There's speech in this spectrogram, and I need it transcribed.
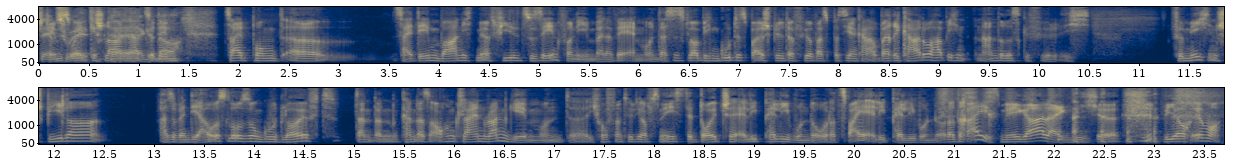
James, James Wade, Wade geschlagen ja, hat genau. zu dem genau. Zeitpunkt, äh, seitdem war nicht mehr viel zu sehen von ihm bei der WM. Und das ist, glaube ich, ein gutes Beispiel dafür, was passieren kann. Aber bei Ricardo habe ich ein, anderes Gefühl. Ich, für mich ein Spieler, also wenn die Auslosung gut läuft, dann, dann kann das auch einen kleinen Run geben. Und äh, ich hoffe natürlich aufs nächste deutsche Elli Pelli Wunder oder zwei Elli Pelli Wunder oder drei, ist mir egal eigentlich, äh, wie auch immer.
